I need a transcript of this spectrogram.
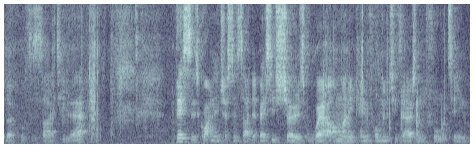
local society there. This is quite an interesting slide. It basically shows where our money came from in 2014.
